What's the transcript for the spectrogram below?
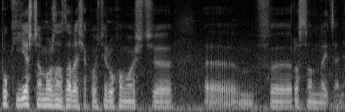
póki jeszcze można znaleźć jakąś nieruchomość w rozsądnej cenie.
